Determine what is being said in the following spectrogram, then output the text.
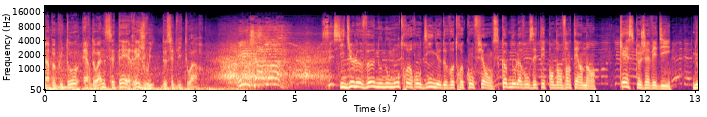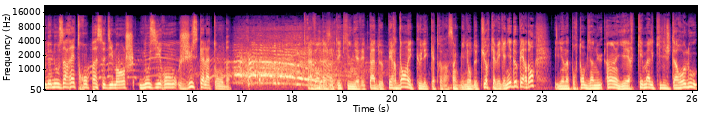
Un peu plus tôt, Erdogan s'était réjoui de cette victoire. Si Dieu le veut, nous nous montrerons dignes de votre confiance, comme nous l'avons été pendant 21 ans. Qu'est-ce que j'avais dit? Nous ne nous arrêterons pas ce dimanche, nous irons jusqu'à la tombe. Avant d'ajouter qu'il n'y avait pas de perdants et que les 85 millions de Turcs avaient gagné de perdants, il y en a pourtant bien eu un hier. Kemal Kılıçdaroğlu,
